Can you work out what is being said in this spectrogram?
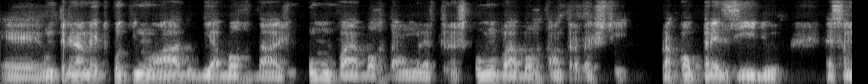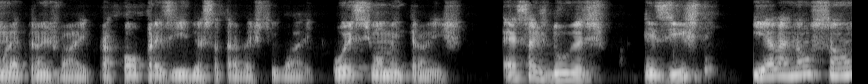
é, um treinamento continuado de abordagem, como vai abordar uma mulher trans, como vai abordar uma travesti, para qual presídio essa mulher trans vai, para qual presídio essa travesti vai, ou esse homem trans. Essas dúvidas existem, e elas não são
